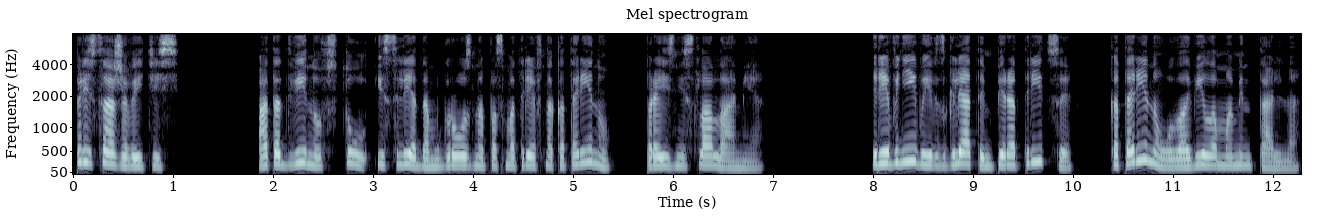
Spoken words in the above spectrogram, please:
«Присаживайтесь». Отодвинув стул и следом, грозно посмотрев на Катарину, произнесла Ламия. Ревнивый взгляд императрицы Катарина уловила моментально.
